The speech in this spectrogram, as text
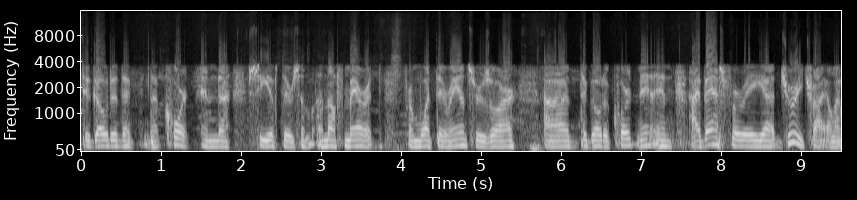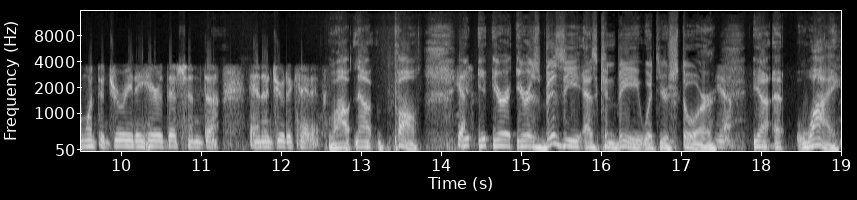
to go to the the court and uh, see if there's enough merit from what their answers are uh, to go to court. And, and I've asked for a uh, jury trial. I want the jury to hear this and uh, and adjudicate it. Wow. Now, Paul, Yes. you're you're as busy as can be with your store. Yeah. Yeah. Uh, why?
